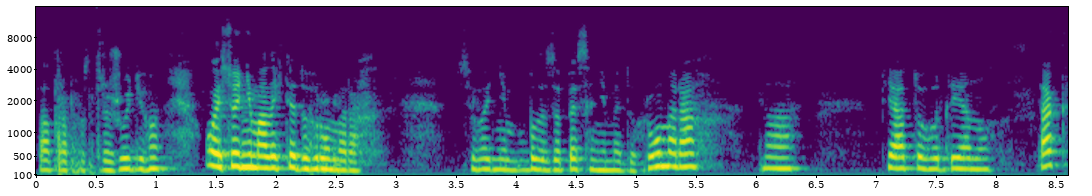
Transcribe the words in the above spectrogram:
Завтра пострижуть його. Ой, сьогодні мали йти до грумера. Сьогодні були записані ми до грумера на п'яту годину. Так?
